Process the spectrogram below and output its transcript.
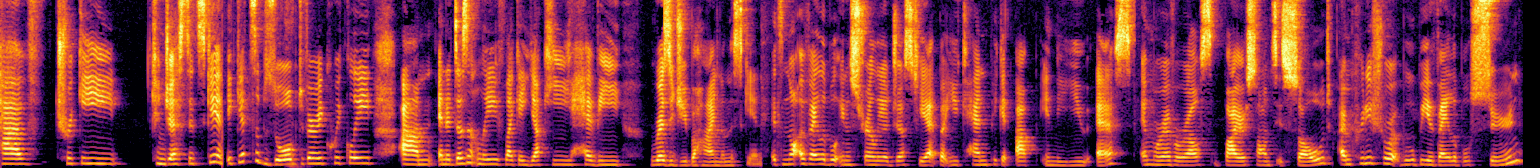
have tricky congested skin. It gets absorbed very quickly um, and it doesn't leave like a yucky, heavy residue behind on the skin. It's not available in Australia just yet, but you can pick it up in the US and wherever else Biossance is sold. I'm pretty sure it will be available soon,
